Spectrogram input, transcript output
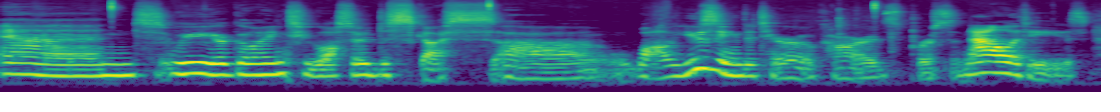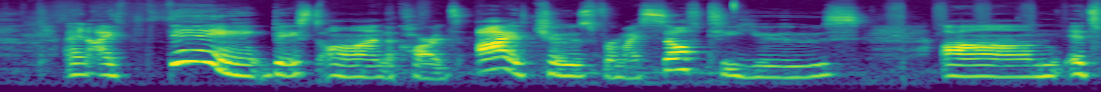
And we are going to also discuss, uh, while using the tarot cards, personalities. And I think, based on the cards I've chose for myself to use, um, it's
